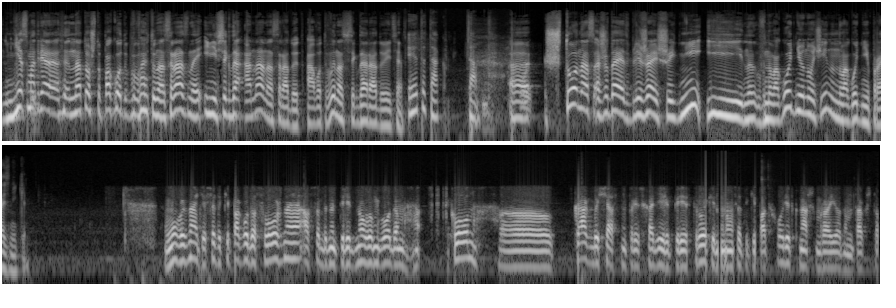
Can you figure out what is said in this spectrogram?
несмотря на то, что погода бывает у нас разная, и не всегда она нас радует, а вот вы нас всегда радуете. Это так. Да. Э, что нас ожидает в ближайшие дни и в новогоднюю ночь, и на новогодние праздники? Ну, вы знаете, все-таки погода сложная, особенно перед Новым годом. Циклон, э, как бы сейчас ни происходили перестройки, но он все-таки подходит к нашим районам, так что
